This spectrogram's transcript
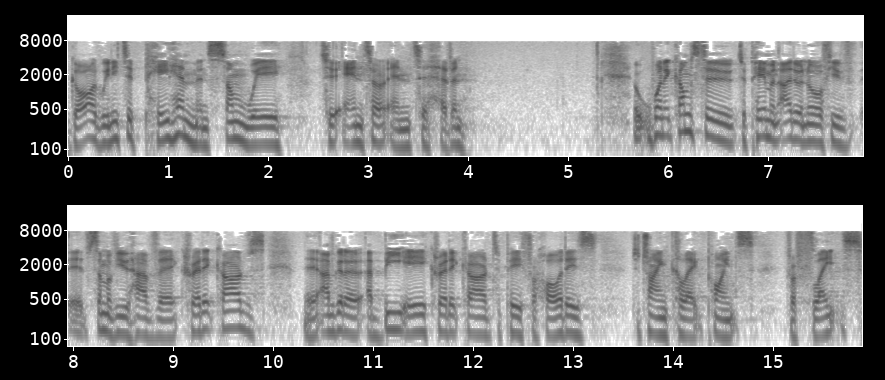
God. We need to pay Him in some way to enter into heaven. When it comes to, to payment, I don't know if you've, if some of you have uh, credit cards. Uh, I've got a, a BA credit card to pay for holidays to try and collect points for flights.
